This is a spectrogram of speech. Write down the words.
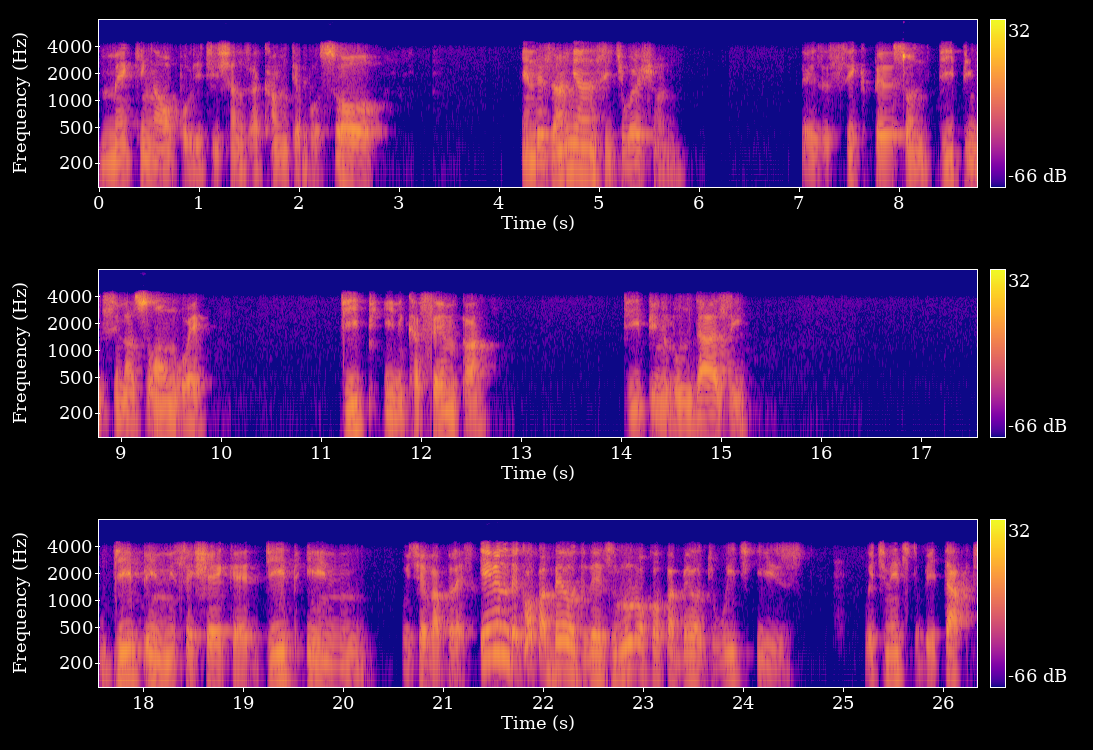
making our politicians accountable. So, in the Zambian situation, there's a sick person deep in Sinazongwe, deep in Kasempa, deep in Lundazi, deep in Sesheke, deep in whichever place. Even the copper belt, there's rural copper belt which is which needs to be tapped.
